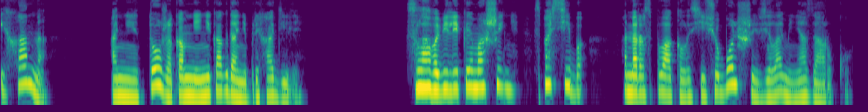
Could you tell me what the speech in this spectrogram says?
и Ханна. Они тоже ко мне никогда не приходили. «Слава великой машине! Спасибо!» Она расплакалась еще больше и взяла меня за руку.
